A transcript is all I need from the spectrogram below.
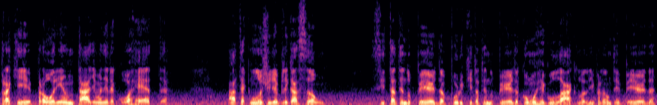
para quê? Para orientar de maneira correta a tecnologia de aplicação se está tendo perda, por que está tendo perda, como regular aquilo ali para não ter perda.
